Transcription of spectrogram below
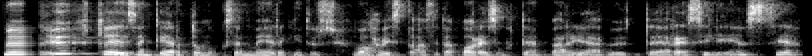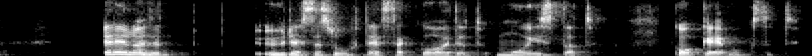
Myös yhteisen kertomuksen merkitys vahvistaa sitä parisuhteen pärjäävyyttä ja resilienssiä. Erilaiset yhdessä suhteessa koetut muistot, kokemukset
